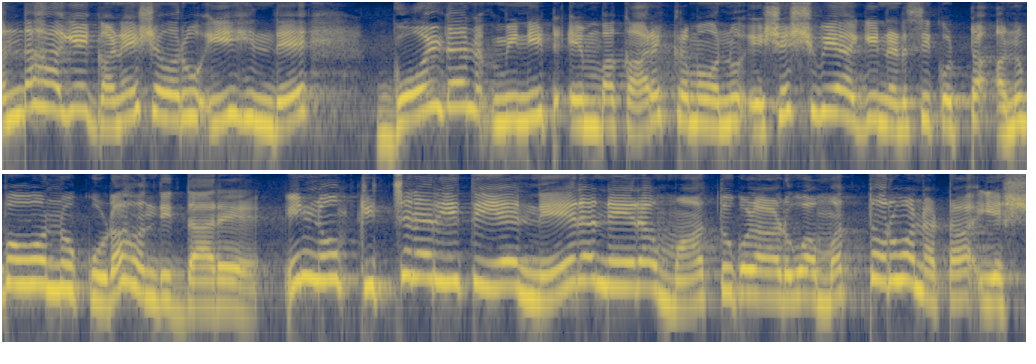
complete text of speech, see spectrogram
ಅಂದಹಾಗೆ ಗಣೇಶ್ ಅವರು ಈ ಹಿಂದೆ ಗೋಲ್ಡನ್ ಮಿನಿಟ್ ಎಂಬ ಕಾರ್ಯಕ್ರಮವನ್ನು ಯಶಸ್ವಿಯಾಗಿ ನಡೆಸಿಕೊಟ್ಟ ಅನುಭವವನ್ನು ಕೂಡ ಹೊಂದಿದ್ದಾರೆ. ಇನ್ನು ಕಿಚ್ಚನ ರೀತಿಯೇ ನೇರ ನೇರ ಮಾತುಗಳಾಡುವ ಮತ್ತೋರ್ವ ನಟ ಯಶ್.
